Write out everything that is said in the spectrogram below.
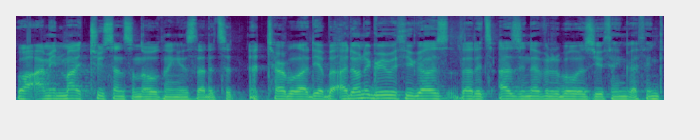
Well, I mean, my two cents on the whole thing is that it's a, a terrible idea, but I don't agree with you guys that it's as inevitable as you think. I think,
